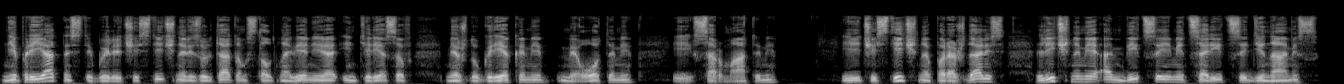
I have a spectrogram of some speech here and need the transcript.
Неприятности были частично результатом столкновения интересов между греками, меотами и сарматами, и частично порождались личными амбициями царицы Динамис,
